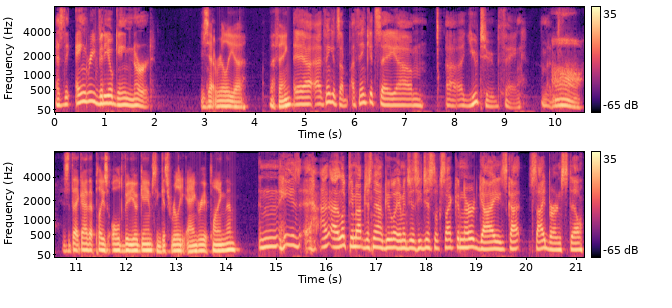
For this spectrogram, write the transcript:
as the angry video game nerd. Is that really a a thing? Yeah, I think it's a I think it's a um a YouTube thing. Oh, is it that guy that plays old video games and gets really angry at playing them? And he's I, I looked him up just now on Google Images. He just looks like a nerd guy. He's got sideburns still.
